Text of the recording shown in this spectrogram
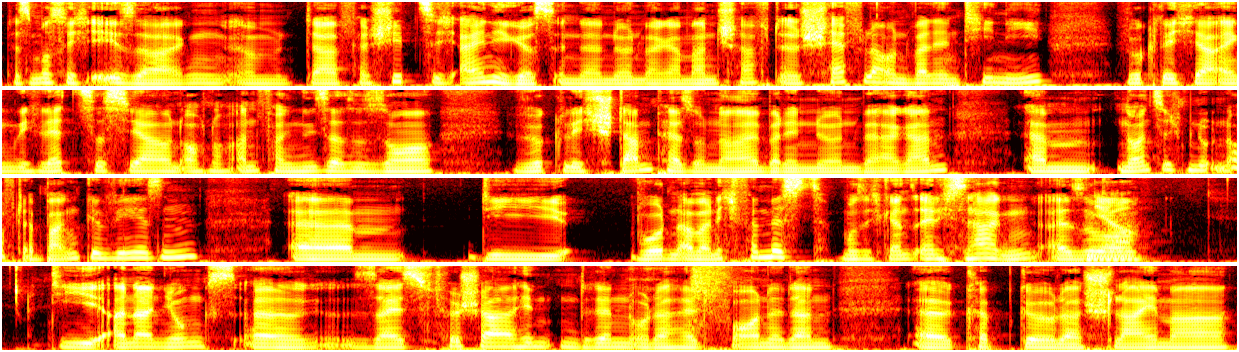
Das muss ich eh sagen. Ähm, da verschiebt sich einiges in der Nürnberger Mannschaft. Äh, Scheffler und Valentini, wirklich ja eigentlich letztes Jahr und auch noch Anfang dieser Saison wirklich Stammpersonal bei den Nürnbergern. Ähm, 90 Minuten auf der Bank gewesen. Ähm, die wurden aber nicht vermisst, muss ich ganz ehrlich sagen. Also ja die anderen Jungs, äh, sei es Fischer hinten drin oder halt vorne dann äh, Köpke oder Schleimer,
